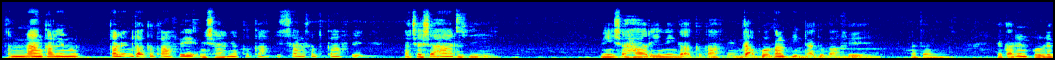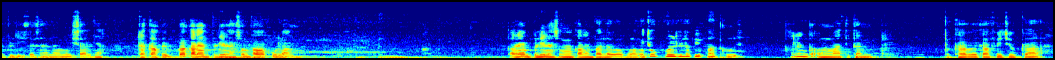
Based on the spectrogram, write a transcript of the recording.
Tenang kalian kalian nggak ke kafe. Misalnya ke kafe salah satu kafe. Aja sehari. Nih sehari ini nggak ke kafe. Nggak bakal pindah ke kafe. Atau ya kalian boleh beli ke sana. Misalnya ada kafe buka kalian beli langsung bawa pulang. Kalian beli langsung kalian bawa pulang. Itu boleh lebih bagus. Kalian nggak mematikan pegawai kafe juga.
